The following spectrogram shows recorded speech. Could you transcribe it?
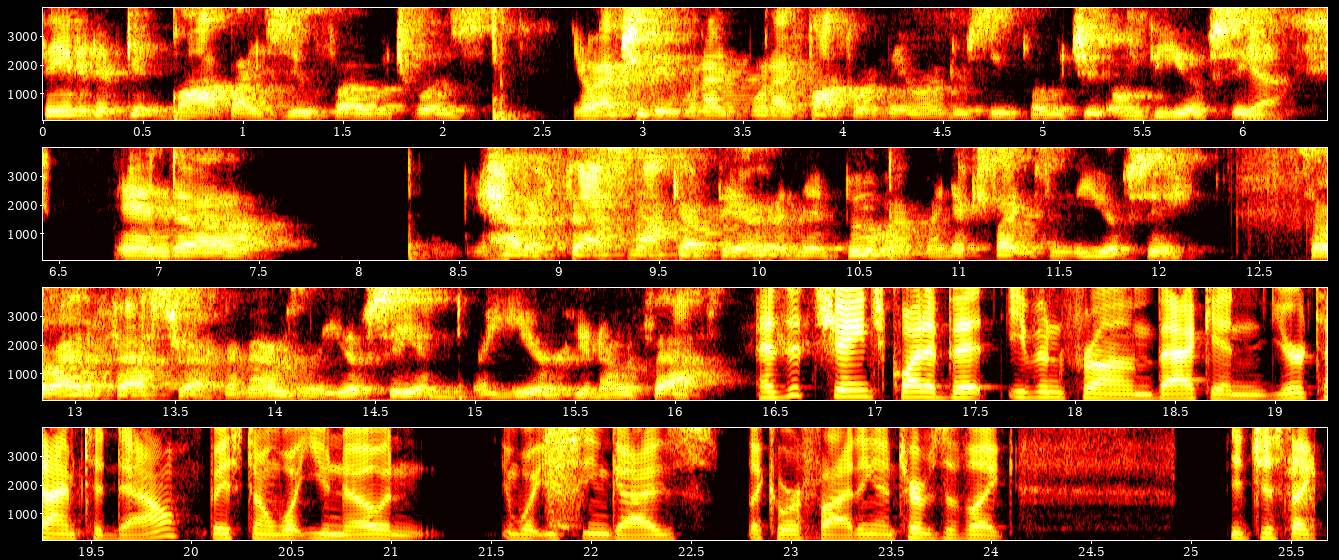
They ended up getting bought by Zuffa, which was, you know, actually they, when I when I fought for them, they were under Zuffa, which owned the UFC. Yeah and uh, had a fast knockout there, and then boom, my next fight was in the UFC. So I had a fast track. I mean, I was in the UFC in a year, you know, if that. Has it changed quite a bit, even from back in your time to now, based on what you know and, and what you've seen guys like who are fighting in terms of like it just like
